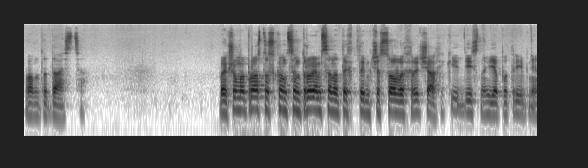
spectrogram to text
вам додасться. Бо якщо ми просто сконцентруємося на тих тимчасових речах, які дійсно є потрібні,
